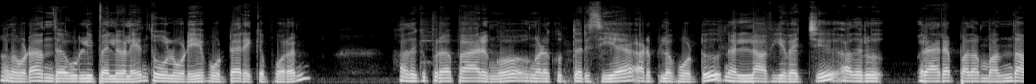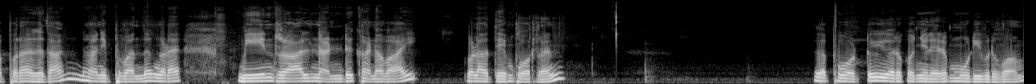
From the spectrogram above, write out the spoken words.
அதோட அந்த உள்ளி பல்லுகளையும் தோலோடையே போட்டு அரைக்க போகிறேன் அதுக்கு பிறகு பாருங்கோ உங்களோட குத்தரிசியை அடுப்பில் போட்டு நல்லா அவிய வச்சு அது ஒரு ஒரு அரைப்பதம் வந்த பிறகு தான் நான் இப்போ வந்து உங்களோட மீன் இறால் நண்டு கணவாய் இவ்வளோத்தையும் போடுறேன். இதை போட்டு இதை கொஞ்சம் நேரம் மூடி விடுவோம்.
